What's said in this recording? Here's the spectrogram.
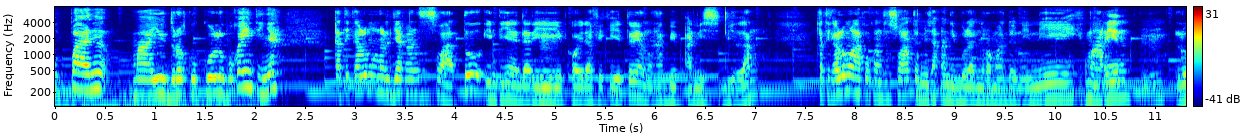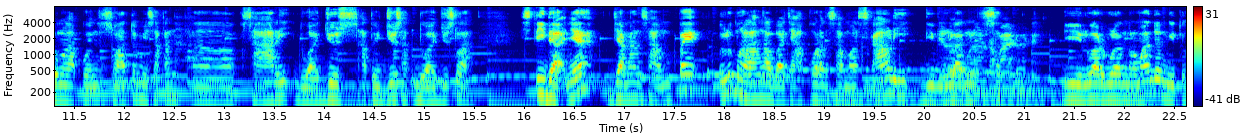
lupanya mayu droku kuluh. Pokoknya intinya ketika lu mengerjakan sesuatu intinya dari kaidah fikih itu yang Habib Anis bilang ketika lu melakukan sesuatu misalkan di bulan Ramadan ini kemarin Hmm. lu ngelakuin sesuatu misalkan eh, sehari dua jus satu jus satu dua jus lah setidaknya jangan sampai lu malah nggak baca Al-Quran sama sekali di Di luar bulan, bulan Ramadan ya di luar bulan Ramadan gitu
